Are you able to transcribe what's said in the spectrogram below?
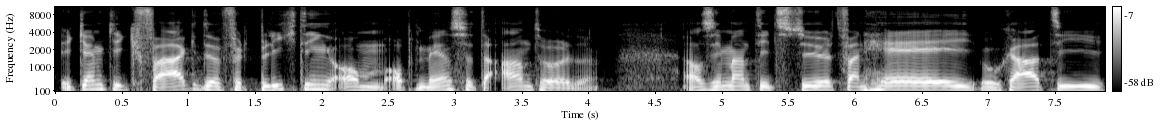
ik heb ik vaak de verplichting om op mensen te antwoorden. Als iemand iets stuurt van... Hey, hoe gaat die?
